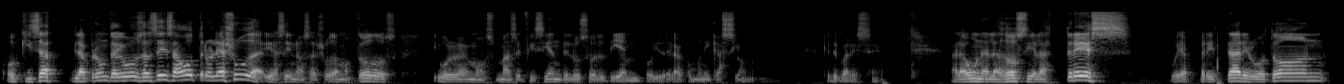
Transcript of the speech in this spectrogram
O quizás la pregunta que vos haces a otro le ayuda y así nos ayudamos todos y volvemos más eficiente el uso del tiempo y de la comunicación. ¿Qué te parece? A la 1, a las 2 y a las 3. Voy a apretar el botón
